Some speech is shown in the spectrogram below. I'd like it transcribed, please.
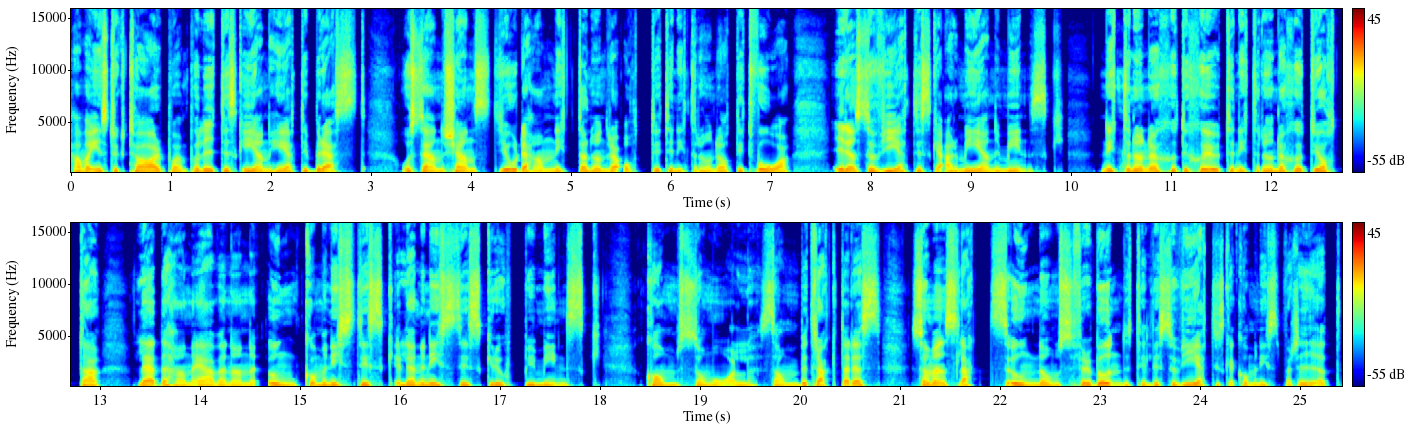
han var instruktör på en politisk enhet i Brest och sen tjänstgjorde han 1980 till 1982 i den sovjetiska armén i Minsk. 1977 till 1978 ledde han även en ungkommunistisk leninistisk grupp i Minsk, Komsomol, som betraktades som en slags ungdomsförbund till det sovjetiska kommunistpartiet.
